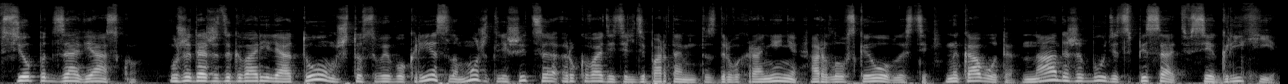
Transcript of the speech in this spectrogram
все под завязку. Уже даже заговорили о том, что своего кресла может лишиться руководитель департамента здравоохранения Орловской области. На кого-то надо же будет списать все грехи.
